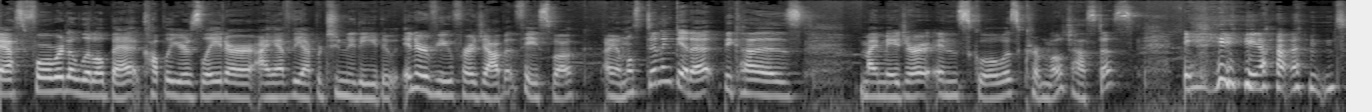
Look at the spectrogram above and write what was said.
fast forward a little bit, a couple years later, I have the opportunity to interview for a job at Facebook. I almost didn't get it because my major in school was criminal justice, and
